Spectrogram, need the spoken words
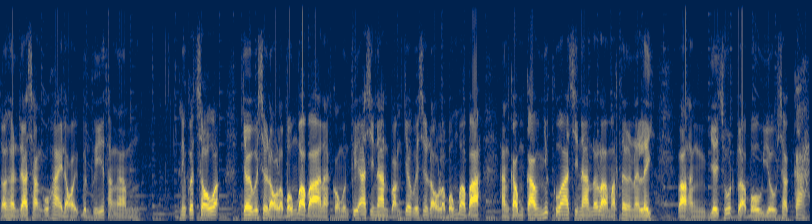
đội hình ra sân của hai đội bên phía thằng à, Newcastle á chơi với sơ đồ là 4-3-3 nè, còn bên phía Arsenal vẫn chơi với sơ đồ là 4-3-3. Hàng công cao nhất của Arsenal đó là Martinelli và thằng Jesus là Bukayo Saka.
